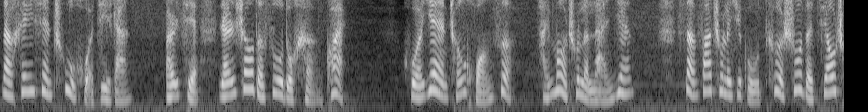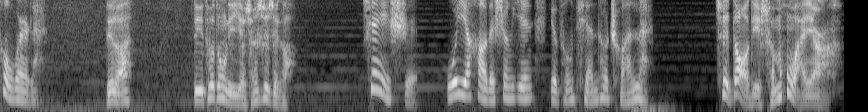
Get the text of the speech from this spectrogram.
那黑线触火即燃，而且燃烧的速度很快，火焰呈黄色，还冒出了蓝烟，散发出了一股特殊的焦臭味来。林鸾，里头洞里也全是这个。这时。吴一浩的声音也从前头传来：“这到底什么玩意儿啊？”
